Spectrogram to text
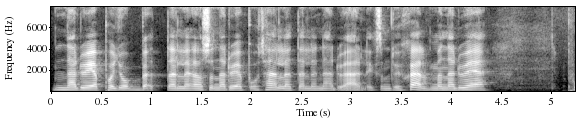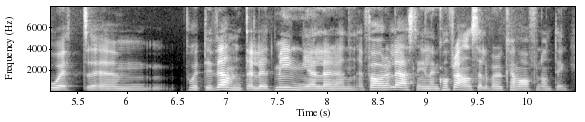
när du är på jobbet eller alltså när du är på hotellet eller när du är liksom du själv. Men när du är på ett, ehm, på ett event eller ett mingel eller en föreläsning eller en konferens eller vad det kan vara för någonting.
